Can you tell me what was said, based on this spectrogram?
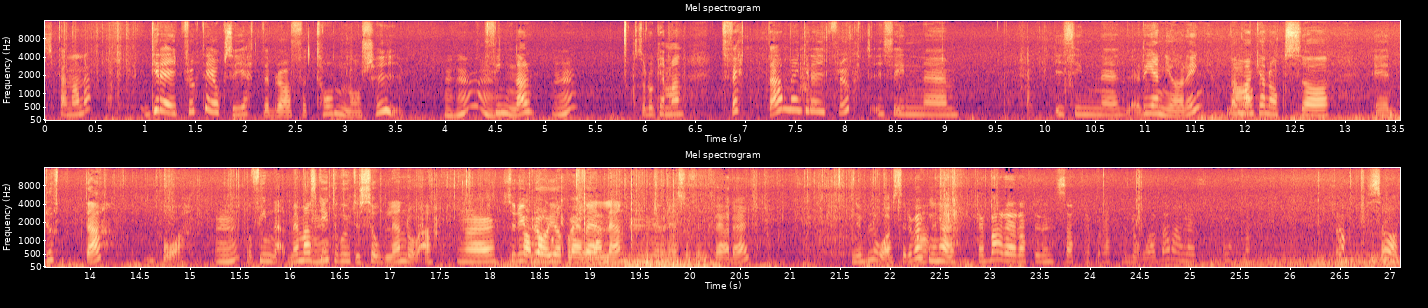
Spännande. Grapefrukt är också jättebra för tonårshy. Mhm. Finnar. Mm. Så då kan man tvätta med grapefrukt i sin, eh, i sin eh, rengöring. Men Ja. man kan också eh, dutta på, Mm. på finnar. Men man ska Mm. inte gå ut i solen då va? Nej, Så det är bra att göra på kvällen. Mm. Nu när det är så fint väder. Nu blåser det verkligen här. Jag är bara rädd att du inte satte dig på något blåbär. eller? Så.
